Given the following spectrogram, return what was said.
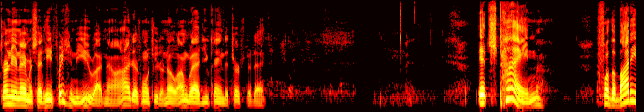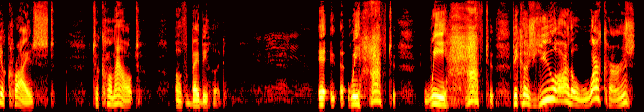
Turn to your neighbor and said, He's preaching to you right now. I just want you to know I'm glad you came to church today. It's time for the body of Christ to come out of babyhood. It, it, we have to. We have to because you are the workers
